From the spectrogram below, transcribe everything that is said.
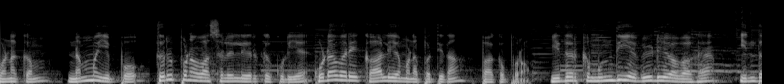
வணக்கம். நம்ம இப்போ திருப்பணவாசலில் இருக்கக்கூடிய குடவரை காளியம்மனை பற்றி தான் பார்க்க போகிறோம் இதற்கு முந்தைய வீடியோவாக இந்த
